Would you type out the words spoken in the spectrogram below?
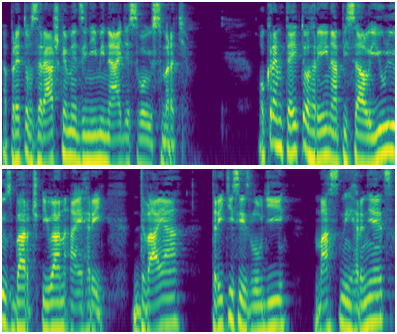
a preto v zrážke medzi nimi nájde svoju smrť. Okrem tejto hry napísal Julius Barč Ivan aj hry Dvaja, 3000 ľudí, Masný hrniec,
